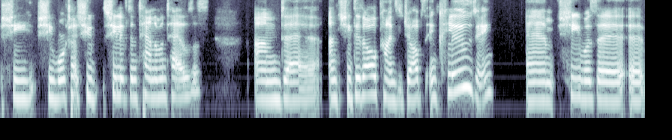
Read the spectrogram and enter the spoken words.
she she worked out. She she lived in tenement houses, and uh, and she did all kinds of jobs, including um she was a, a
